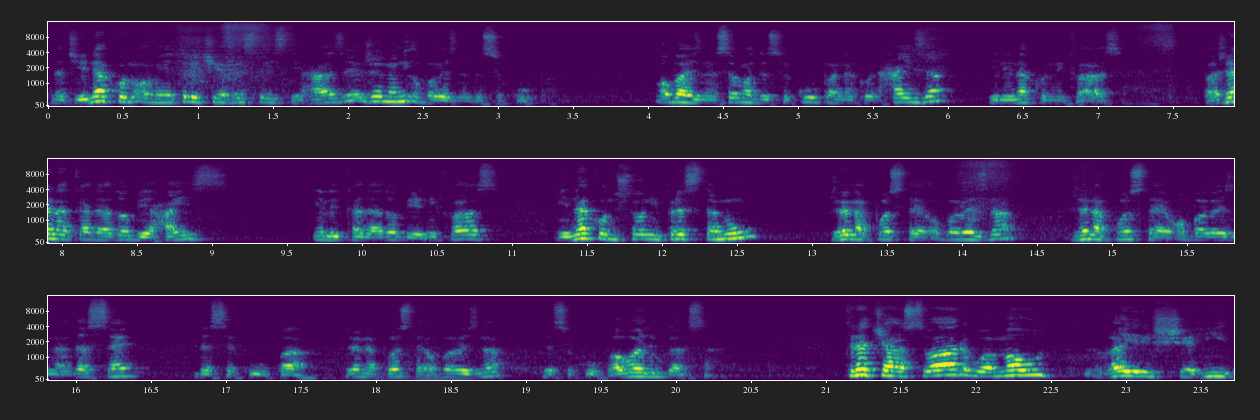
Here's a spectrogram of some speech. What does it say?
Znači, nakon ove treće vrste istihaze, žena nije obavezna da se kupa. Obavezna samo da se kupa nakon hajza ili nakon nifasa. Pa žena kada dobije hajz ili kada dobije nifas i nakon što oni prestanu, žena postaje obavezna, žena postaje obavezna da se da se kupa. Žena postaje obavezna da se kupa. Ovo je druga stvar. Treća stvar, wa maut gajri šehid.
